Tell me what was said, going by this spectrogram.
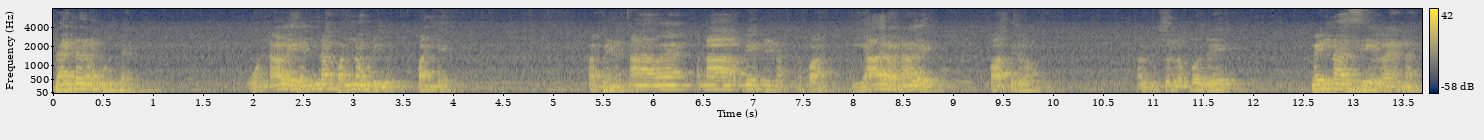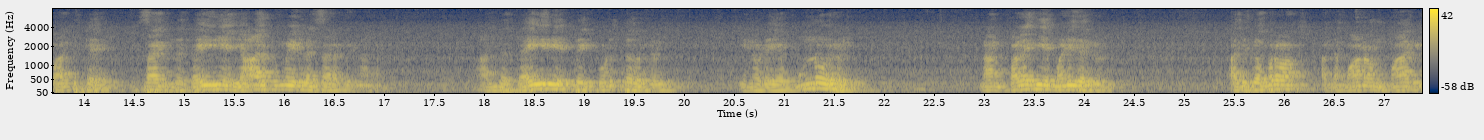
தண்டனை கொடுத்தேன். உன்னால் என்ன பண்ண முடியும்? பண்ணு. அப்படின்னு நான் அவன் நான் அப்படி அப்படின்னா அப்பா யாரை வேணாலும் பார்த்துக்கலாம். அப்படின்னு சொல்லும்போது பெண் ஆசிரியர்லாம் என்னை பார்த்துட்டு சார் இந்த தைரியம் யாருக்குமே இல்லை சார் அப்படின்னாங்க. அந்த தைரியத்தை கொடுத்தவர்கள் என்னுடைய முன்னோர்கள். நான் பழகிய மனிதர்கள். அதுக்கப்புறம் அந்த மாணவன் மாறி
